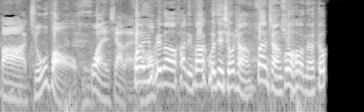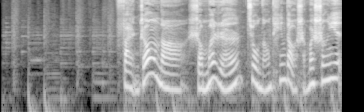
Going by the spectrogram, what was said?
把酒保换下来。欢迎回到哈里发国际球场。半场过后呢，都反正呢，什么人就能听到什么声音。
